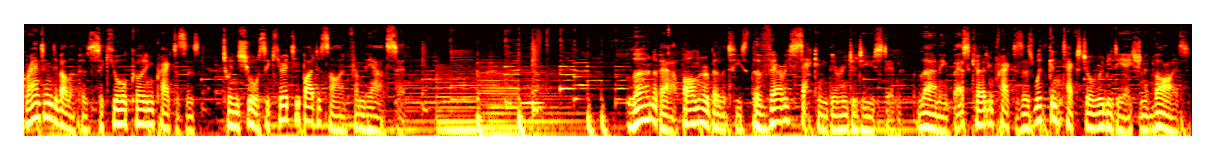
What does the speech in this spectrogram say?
granting developers secure coding practices to ensure security by design from the outset. Learn about vulnerabilities the very second they're introduced in, learning best coding practices with contextual remediation advice.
